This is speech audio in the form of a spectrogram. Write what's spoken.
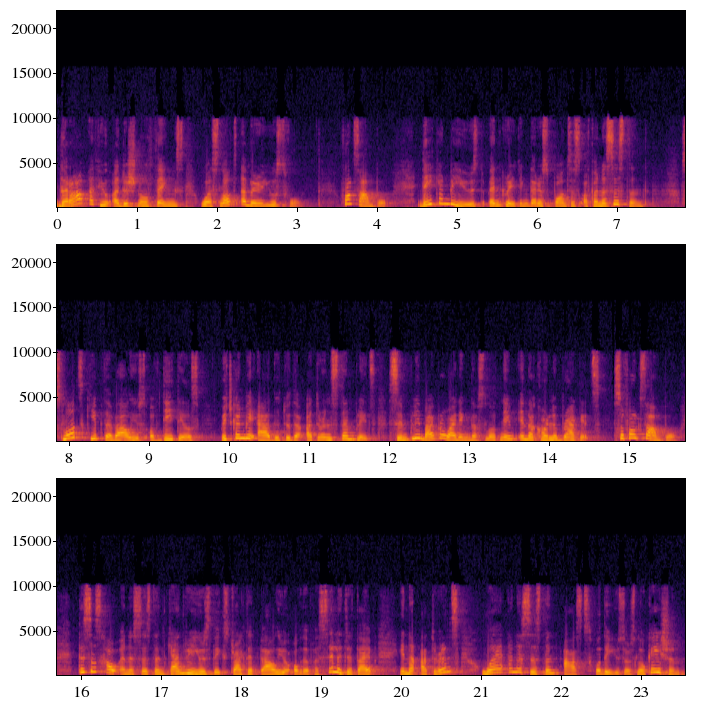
There are a few additional things where slots are very useful. For example, they can be used when creating the responses of an assistant. Slots keep the values of details which can be added to the utterance templates simply by providing the slot name in the curly brackets. So for example, this is how an assistant can reuse the extracted value of the facility type in the utterance where an assistant asks for the user's location.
